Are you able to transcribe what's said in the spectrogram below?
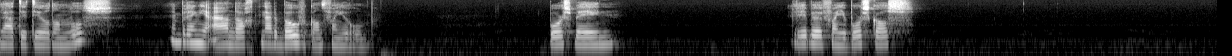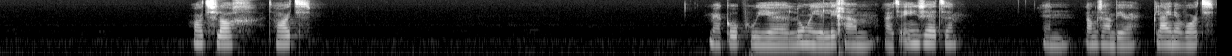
Laat dit deel dan los en breng je aandacht naar de bovenkant van je romp. Borstbeen, ribben van je borstkas. Hartslag, het hart. Merk op hoe je longen je lichaam uiteenzetten en langzaam weer kleiner wordt.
